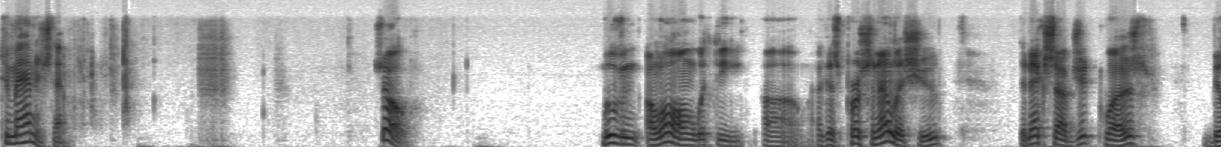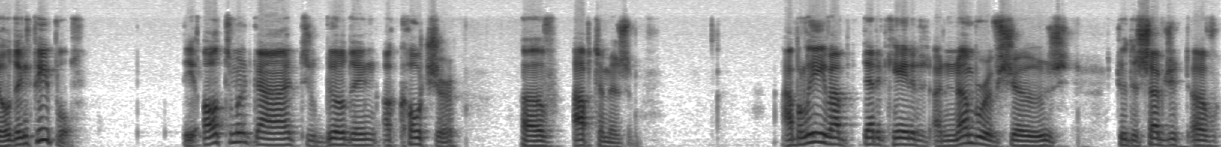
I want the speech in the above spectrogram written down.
to manage them? So, moving along with the, uh, I guess, personnel issue, the next subject was building people, the ultimate guide to building a culture of optimism. I believe I've dedicated a number of shows to the subject of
